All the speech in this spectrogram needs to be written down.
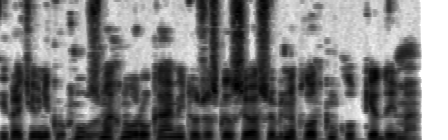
и противник рухнул, взмахнув руками, тут же скрылся в особенно плотком клубке дыма.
